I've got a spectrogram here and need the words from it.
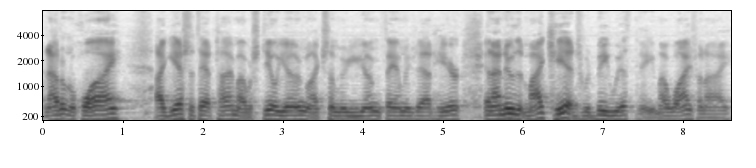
And I don't know why. I guess at that time I was still young, like some of you young families out here. And I knew that my kids would be with me, my wife and I.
